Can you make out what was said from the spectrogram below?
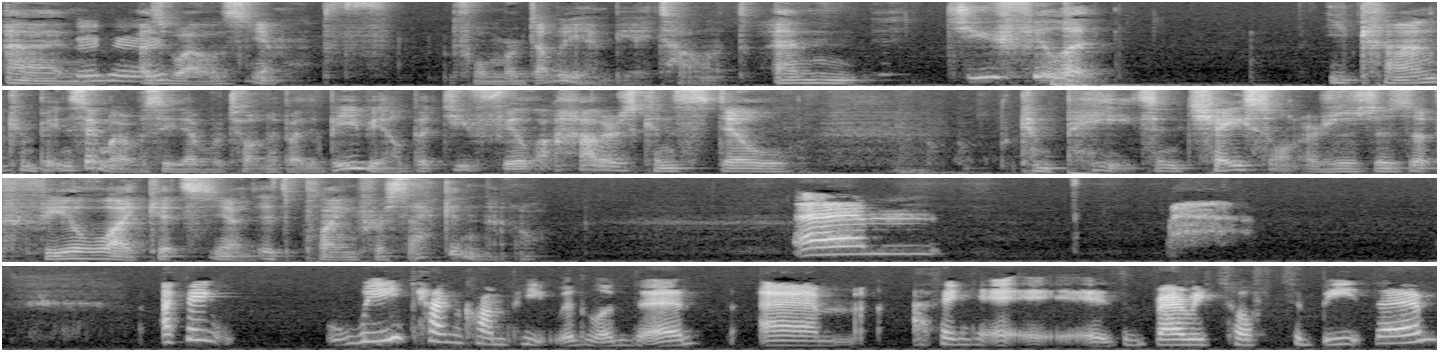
um, mm-hmm. as well as you know f- former WNBA talent. Um, do you feel that you can compete in the same way? Obviously, that we're talking about the BBL, but do you feel that Hatters can still compete and chase honours? Does it feel like it's you know it's playing for second now? Um, I think we can compete with London. Um, I think it, it's very tough to beat them.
